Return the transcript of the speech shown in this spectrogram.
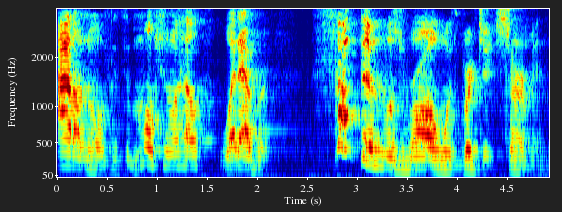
I don't know if it's emotional health, whatever. Something was wrong with Richard Sherman.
